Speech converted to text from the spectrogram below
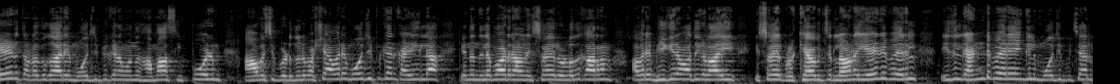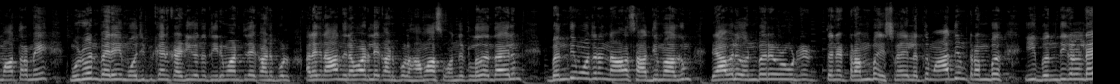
ഏഴ് തടവുകാരെ മോചിപ്പിക്കണമെന്ന് ഹമാസ് ഇപ്പോഴും ആവശ്യപ്പെടുന്നുണ്ട്. പക്ഷേ അവരെ മോചിപ്പിക്കാൻ കഴിയില്ല എന്ന നിലപാടിലാണ് ഇസ്രായേൽ ഉള്ളത്. കാരണം അവരെ ഭീകരവാദികളായി ഇസ്രായേൽ പ്രഖ്യാപിച്ചിട്ടുള്ളതാണ്. ഏഴ് പേരിൽ ഇതിൽ രണ്ട് പേരെയെങ്കിലും മോചിപ്പിച്ചാൽ മാത്രമേ മുഴുവൻ പേരെയും മോചിപ്പിക്കാൻ കഴിയൂ എന്ന തീരുമാനത്തിലേക്കാണ് ഇപ്പോൾ അല്ലെങ്കിൽ ആ നിലപാടിലേക്കാണ് ഇപ്പോൾ ഹമാസ് വന്നിട്ടുള്ളത്. എന്തായാലും ബന്ദിമോചനം നാളെ സാധ്യമാകും രാവിലെ ഒൻപതരോടുകൂടി തന്നെ ട്രംപ് ഇസ്രായേലിലെത്തും. ആദ്യം ട്രംപ് ഈ ബന്ദികളുടെ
